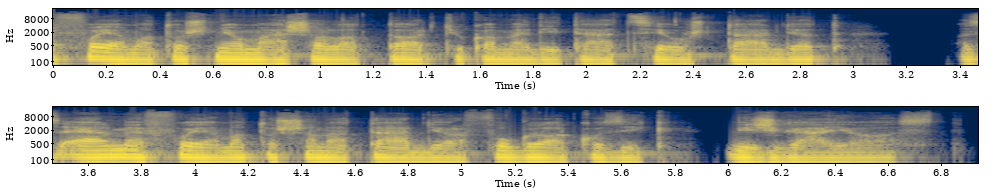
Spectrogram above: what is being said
folyamatos nyomás alatt tartjuk a meditációs tárgyat, az elme folyamatosan a tárgyal foglalkozik, vizsgálja azt.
